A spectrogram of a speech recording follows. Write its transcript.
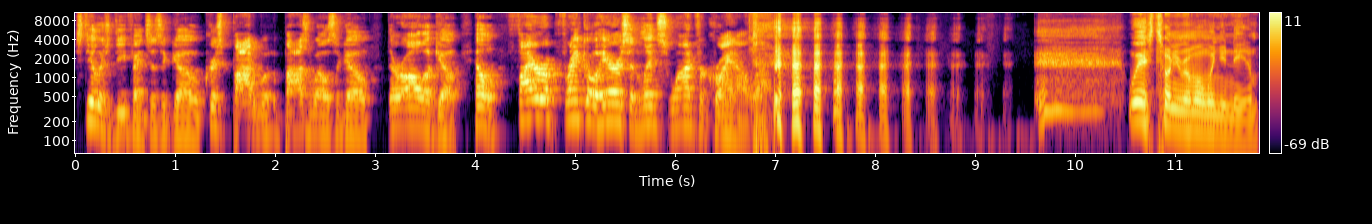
Steelers defense is a go. Chris Bod- Boswell's a go. They're all a go. Hell, fire up Franco Harris and Lynn Swann for crying out loud. Where's Tony Romo when you need him?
